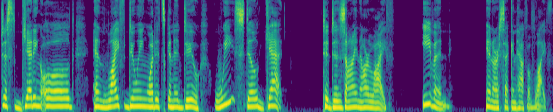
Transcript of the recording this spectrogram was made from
just getting old and life doing what it's going to do. We still get to design our life, even in our second half of life.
